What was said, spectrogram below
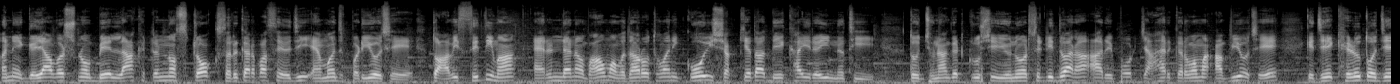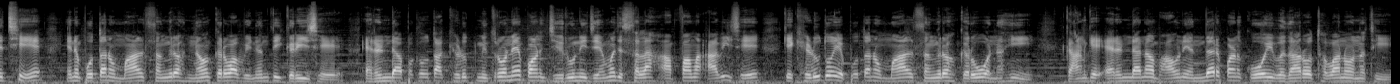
અને ગયા વર્ષનો બે લાખ ટનનો સ્ટોક સરકાર પાસે હજી એમ જ પડ્યો છે. તો આવી સ્થિતિમાં એરંડાના ભાવમાં વધારો થવાની કોઈ શક્યતા દેખાઈ રહી નથી. તો જુનાગઢ કૃષિ યુનિવર્સિટી દ્વારા આ રિપોર્ટ જાહેર કરવામાં આવ્યો છે કે જે ખેડૂતો જે છે, એને પોતાનો માલ સંગ્રહ ન કરવા વિનંતી કરી છે. એરંડા પકવતા ખેડૂત મિત્રોને પણ જીરુની જેમ જ સલાહ આપવામાં આવી છે કે ખેડૂતોએ પોતાનો માલ સંગ્રહ કરવો નહીં, કારણ કે એરંડાના ભાવની અંદર પણ કોઈ વધારો થવાનો નથી.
